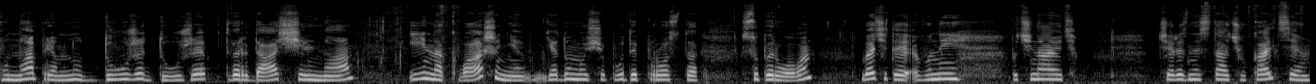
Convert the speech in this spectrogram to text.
Вона прям ну дуже-дуже тверда, щільна. І на квашені, я думаю, що буде просто суперова. Бачите, вони починають через нестачу кальція.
